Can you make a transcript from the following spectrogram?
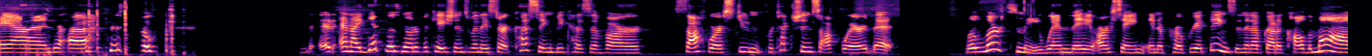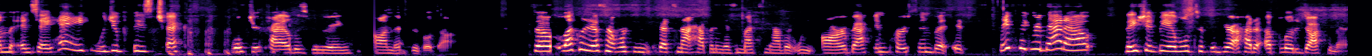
And uh, so, and- and I get those notifications when they start cussing because of our software, student protection software, that alerts me when they are saying inappropriate things. And then I've got to call the mom and say, hey, would you please check what your child is doing on their Google Doc? So luckily that's not working that's not happening as much now that we are back in person, but it's they figured that out. They should be able to figure out how to upload a document.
